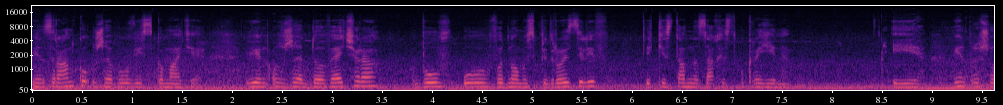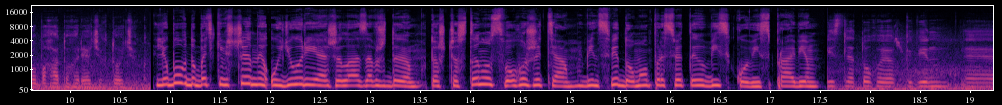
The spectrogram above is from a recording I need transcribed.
він зранку вже був у військкоматі. Він вже до вечора був у в одному з підрозділів, який став на захист України. І він пройшов багато гарячих точок. Любов до батьківщини у Юрія жила завжди. Тож частину свого життя він свідомо присвятив військовій справі. Після того, як він е,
